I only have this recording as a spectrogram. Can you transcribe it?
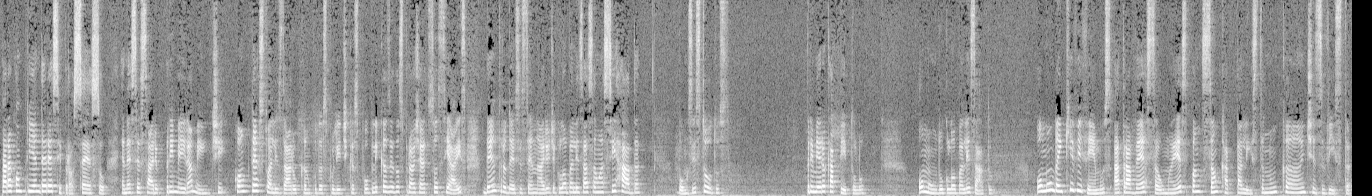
Para compreender esse processo, é necessário, primeiramente, contextualizar o campo das políticas públicas e dos projetos sociais dentro desse cenário de globalização acirrada. Bons estudos. Primeiro capítulo: O mundo globalizado. O mundo em que vivemos atravessa uma expansão capitalista nunca antes vista,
